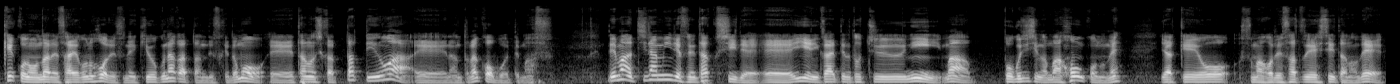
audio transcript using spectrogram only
結構飲んだね、最後の方ですね、記憶なかったんですけども、えー、楽しかったっていうのは、えー、なんとなく覚えてます。で、まあちなみにですね、タクシーで、えー、家に帰ってる途中に、まあ僕自身がまあ香港のね、夜景をスマホで撮影していたので、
